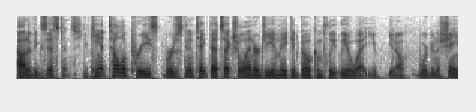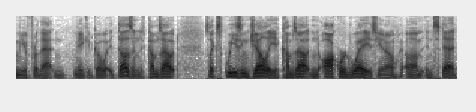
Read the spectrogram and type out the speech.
out of existence. You can't tell a priest, we're just going to take that sexual energy and make it go completely away. You you know, we're going to shame you for that and make it go. It doesn't. It comes out. It's like squeezing jelly. It comes out in awkward ways. You know, um, instead.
